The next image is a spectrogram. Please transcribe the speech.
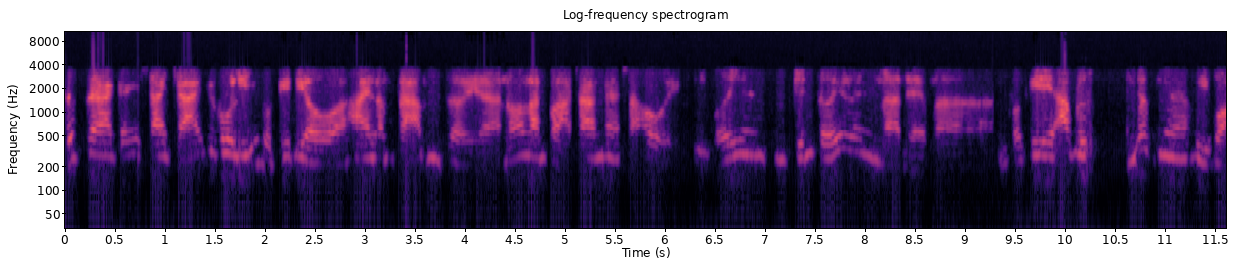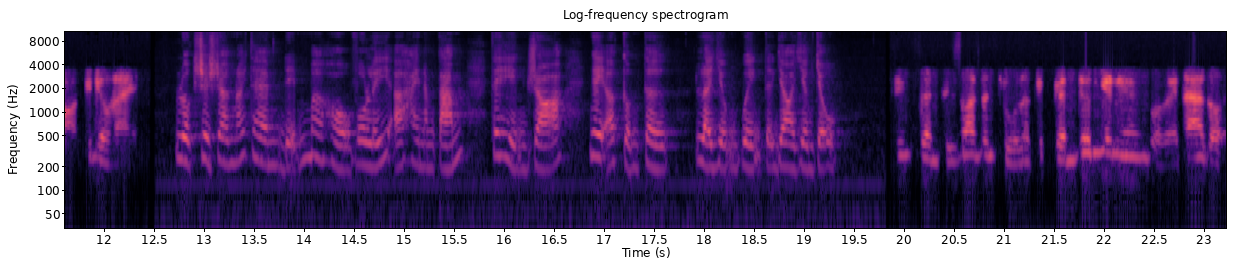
thức ra cái sai trái, cái vô lý của cái điều 258 rồi à, nó lan tỏa sang xã hội với tiến tới là để mà có cái áp lực nước hủy bỏ cái điều này. Luật sư Sơn nói thêm điểm mơ hồ vô lý ở 258 thể hiện rõ ngay ở cụm từ lợi dụng quyền tự do dân chủ. Cái quyền tự do dân chủ là cái quyền đương nhiên của người ta rồi,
